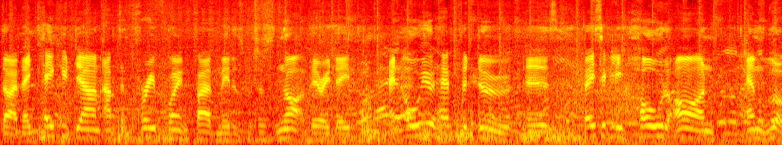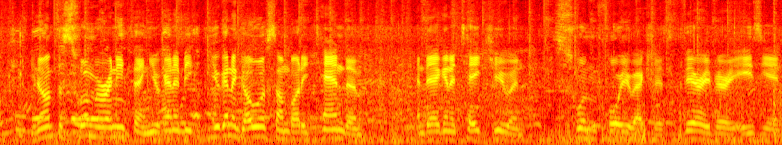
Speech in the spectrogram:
dive. They take you down up to 3.5 meters, which is not very deep. And all you have to do is basically hold on and look. You don't have to swim or anything. You're gonna be you're gonna go with somebody tandem and they're gonna take you and swim for you actually. It's very, very easy and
